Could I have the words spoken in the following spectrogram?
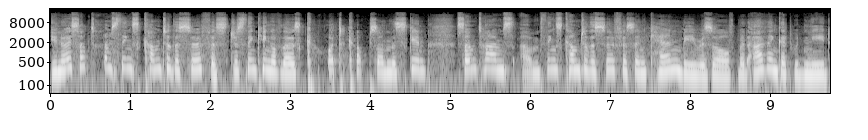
you know, sometimes things come to the surface. Just thinking of those hot cups on the skin, sometimes um, things come to the surface and can be resolved, but I think it would need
